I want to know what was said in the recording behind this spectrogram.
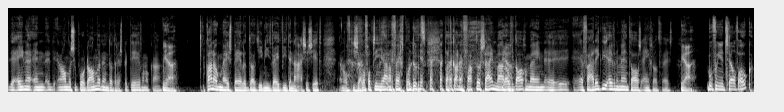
de ene en een ander support de ander. En dat respecteer je van elkaar. ja. Kan ook meespelen dat je niet weet wie ernaast je zit. En of die zelf al tien jaar aan vechtsport doet. Dat kan een factor zijn. Maar Ja. over het algemeen eh, ervaar ik die evenementen als één groot feest. ja. Beoefen je het zelf ook?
